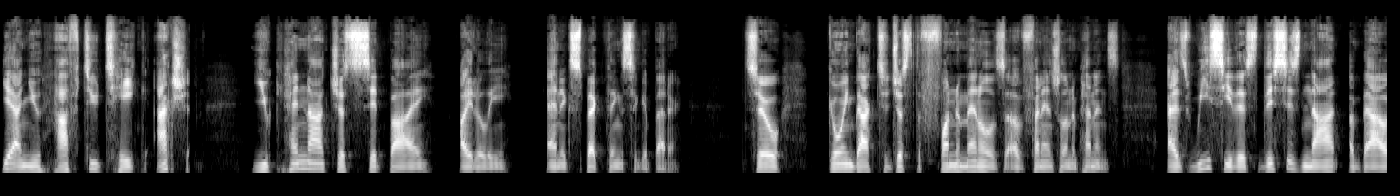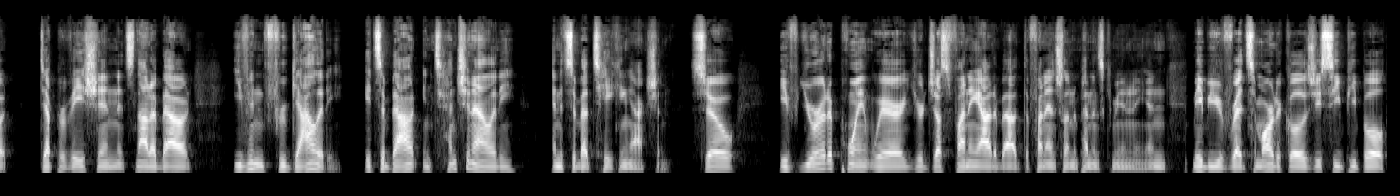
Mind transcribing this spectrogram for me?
Yeah, and you have to take action. You cannot just sit by idly and expect things to get better. So, going back to just the fundamentals of financial independence, as we see this, this is not about deprivation. It's not about even frugality. It's about intentionality and it's about taking action. So if you're at a point where you're just finding out about the financial independence community and maybe you've read some articles, you see people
